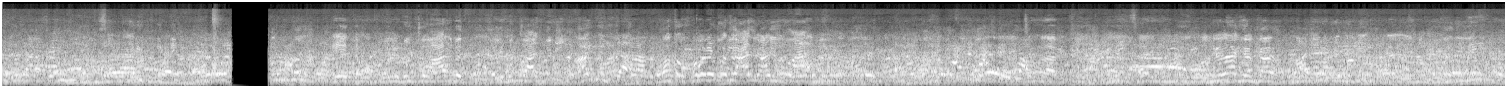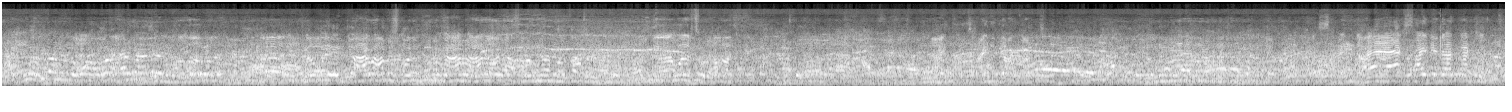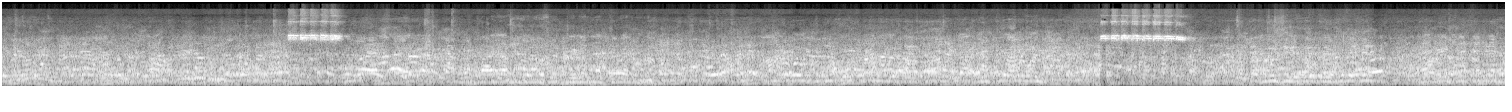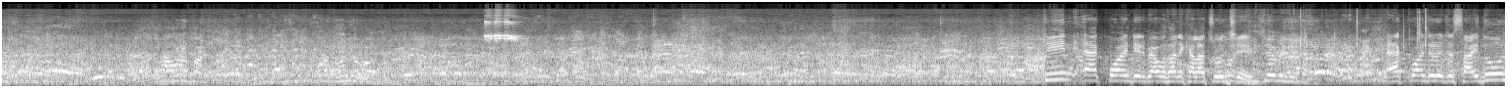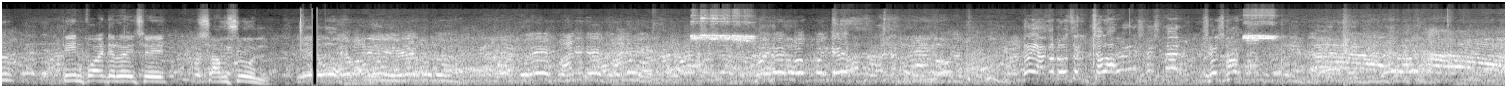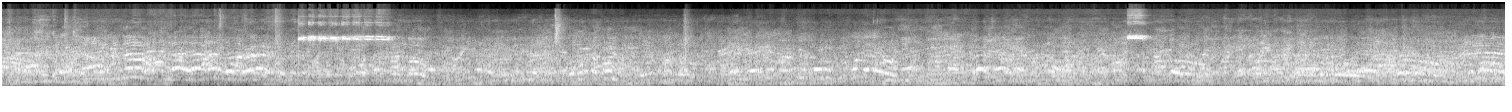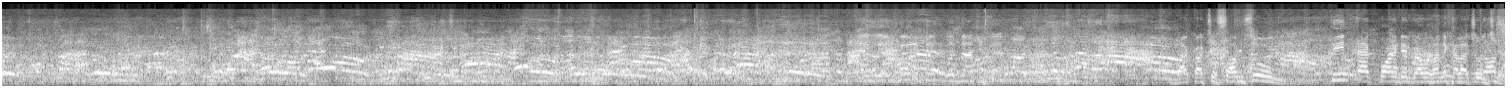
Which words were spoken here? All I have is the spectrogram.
আছে সাইডে ডাক কাটছে এক ডাক কাটছে তিন এক পয়েন্টের ব্যবধানে খেলা চলছে। এক পয়েন্টে রয়েছে সাইদুল তিন পয়েন্টে রয়েছে শামসুল পানি দে পানি দে কই দে লোক কই দে এই আগে নসেন চালা শেষ হোক স্যামসুন তিন এক পয়েন্টের ব্যবধানে খেলা চলছে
